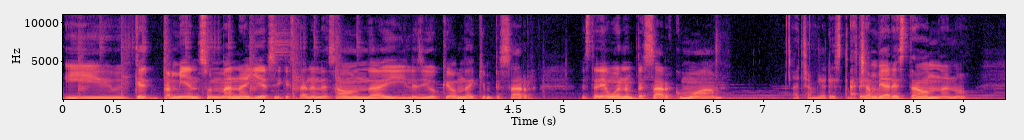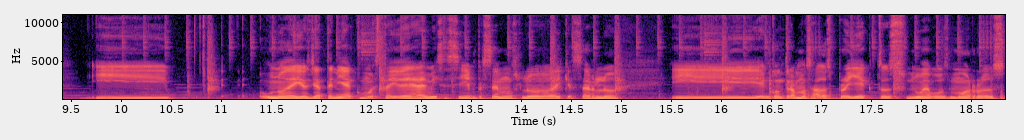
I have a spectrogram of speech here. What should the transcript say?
y que también son managers y que están en esa onda y les digo, ¿qué onda? Hay que empezar, estaría bueno empezar como a, A chambear esto. a chambear esta onda, ¿no? Y uno de ellos ya tenía como esta idea y me dice, sí, empecémoslo, hay que hacerlo. Y encontramos a dos proyectos nuevos, morros,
